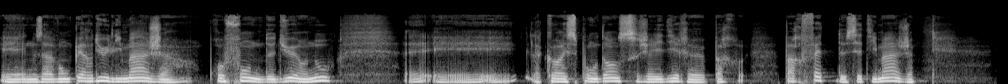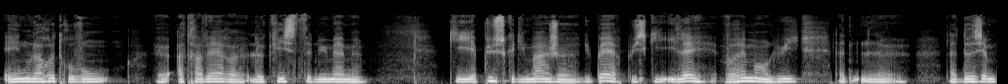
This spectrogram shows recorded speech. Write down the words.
Et nous avons perdu l'image profonde de Dieu en nous et la correspondance, j'allais dire, parfaite de cette image. Et nous la retrouvons euh, à travers le Christ lui-même, qui est plus que l'image du Père, puisqu'il est vraiment, lui, la, deuxième,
